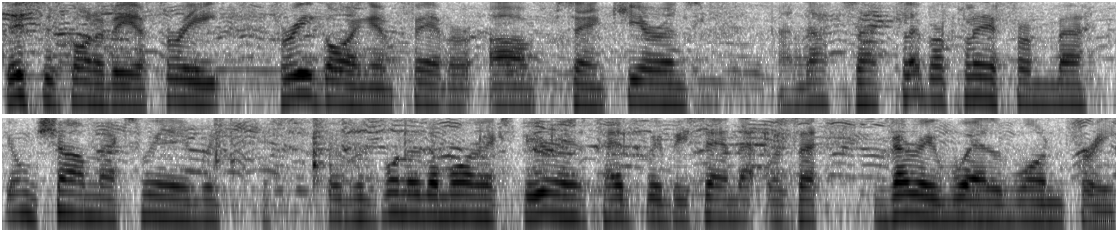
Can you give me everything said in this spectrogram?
This is going to be a free, free going in favour of St Kieran's. And that's a clever play from uh, young Sean McSweeney. We, if it was one of the more experienced heads, we'd be saying that was a very well won free.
